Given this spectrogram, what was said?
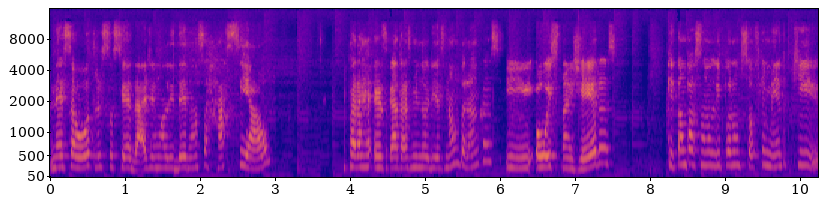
nessa outra sociedade, uma liderança racial para resgatar as minorias não brancas e ou estrangeiras que estão passando ali por um sofrimento que,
